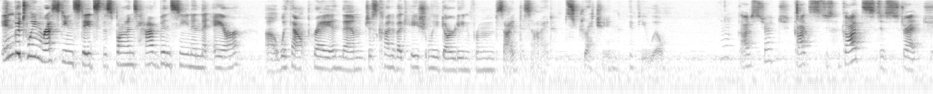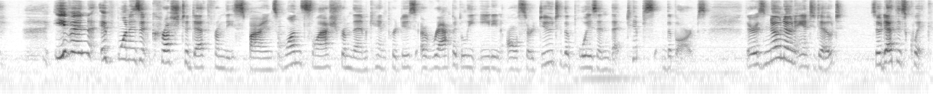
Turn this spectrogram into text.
In between resting states, the spines have been seen in the air uh, without prey in them, just kind of occasionally darting from side to side, stretching, if you will. Oh, gotta stretch. Gots just gots to stretch. Even if one isn't crushed to death from these spines, one slash from them can produce a rapidly eating ulcer due to the poison that tips the barbs. There is no known antidote, so death is quick.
